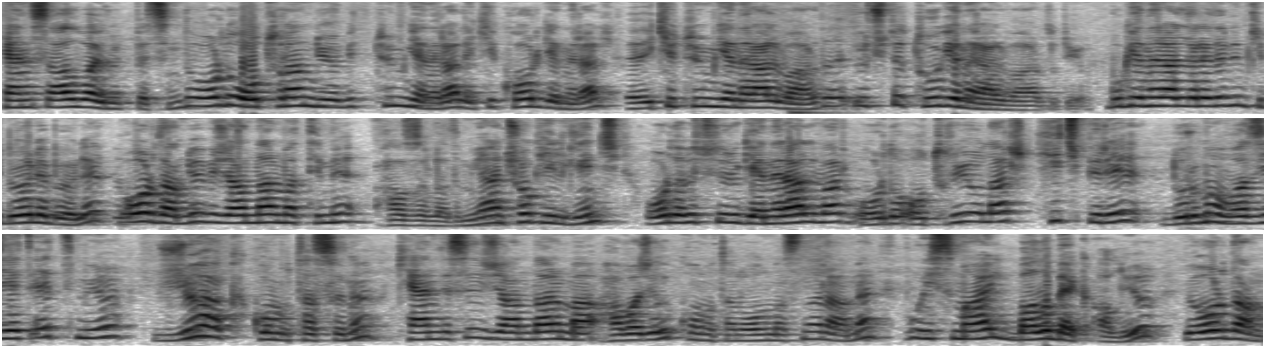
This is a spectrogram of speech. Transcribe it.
Kendisi albay rütbesinde. Orada oturan diyor bir tüm general, iki kor general, e, iki tüm general vardı. Üç de tu general vardı diyor. Bu generallere dedim ki böyle böyle. Oradan diyor bir jandarma timi hazırladım. Yani çok ilginç. Orada bir sürü general var. Orada oturuyorlar. Hiçbiri duruma vaziyet etmiyor. JÖAK komutasını kendisi jandarma havacılık komutanı olmasına rağmen bu İsmail Balıbek alıyor ve oradan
